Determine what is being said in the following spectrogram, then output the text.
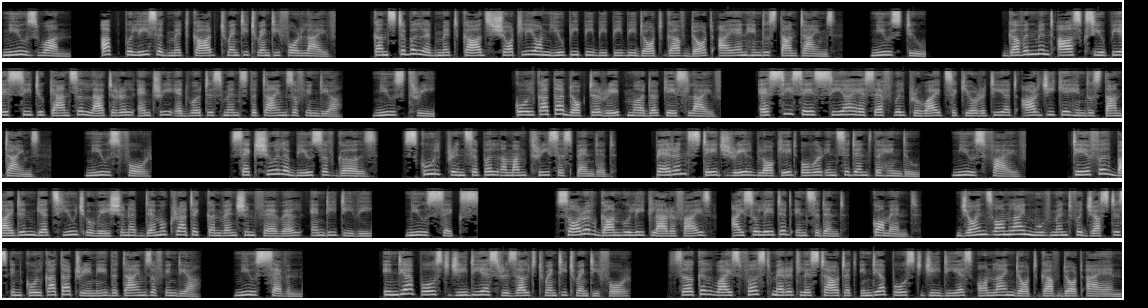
News 1. UP Police Admit Card 2024 Live. Constable admit cards shortly on uppbpb.gov.in Hindustan Times. News 2. Government asks UPSC to cancel lateral entry advertisements The Times of India. News 3. Kolkata doctor rape murder case live. SC says CISF will provide security at RGK Hindustan Times. News 4. Sexual abuse of girls. School principal among three suspended. Parents stage rail blockade over incident The Hindu. News 5. TFL Biden gets huge ovation at Democratic Convention farewell NDTV. News 6. Sourav Ganguly clarifies isolated incident. Comment. Joins online movement for justice in Kolkata trainee The Times of India. News 7. India Post GDS Result 2024. Circle wise first merit list out at indiapostgdsonline.gov.in.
